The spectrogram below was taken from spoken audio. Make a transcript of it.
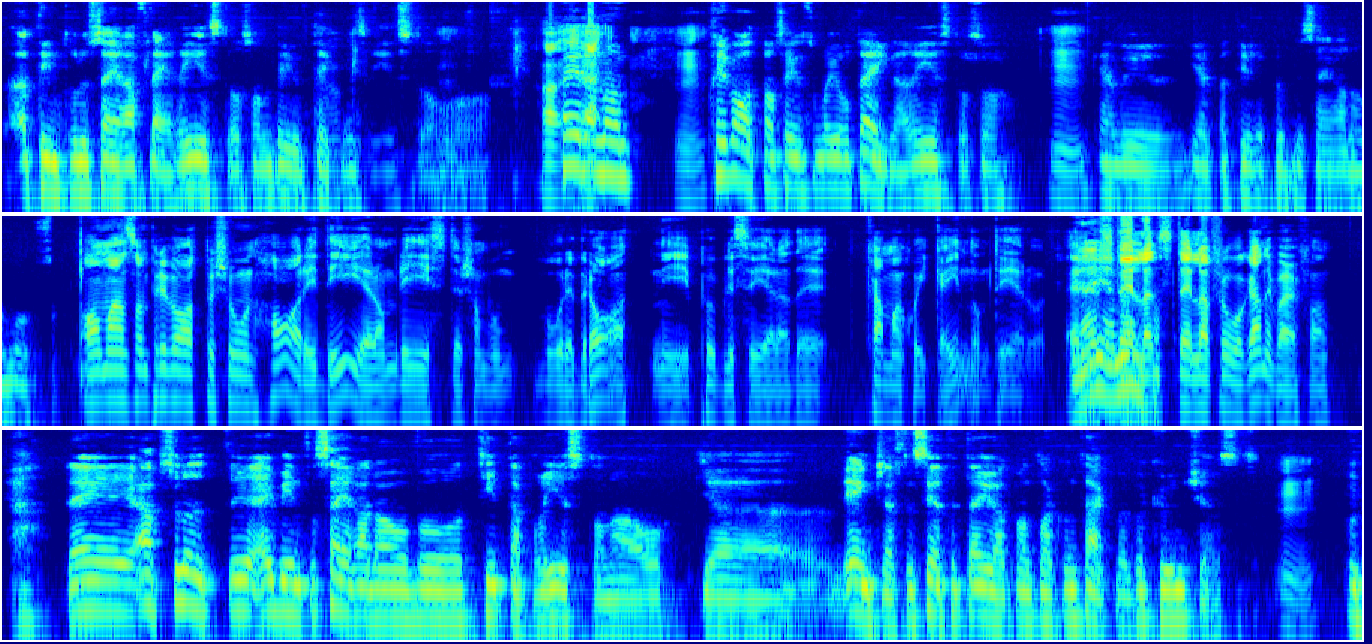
att introducera fler register som biotekniksregister. Och ja, är det någon mm. privatperson som har gjort egna register så mm. kan vi ju hjälpa till att publicera dem också. Om man som privatperson har idéer om register som vore bra att ni publicerade, kan man skicka in dem till er? Eller ja, ställa, ställa frågan i varje fall. Ja, det är absolut, är vi intresserade av att titta på registerna och eh, det enklaste sättet är ju att man tar kontakt med vår kundtjänst. Mm. På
